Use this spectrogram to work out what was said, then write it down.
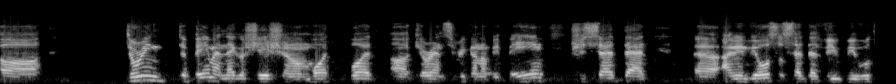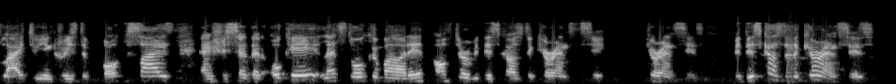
uh, during the payment negotiation on what what uh, currency we're gonna be paying, she said that. Uh, I mean, we also said that we, we would like to increase the box size, and she said that okay, let's talk about it after we discuss the currency currencies. We discussed the currencies,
